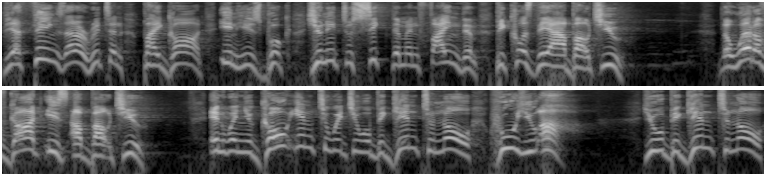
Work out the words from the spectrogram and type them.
There are things that are written by God in His book. You need to seek them and find them because they are about you. The Word of God is about you. And when you go into it, you will begin to know who you are. You will begin to know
